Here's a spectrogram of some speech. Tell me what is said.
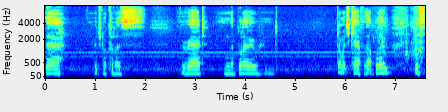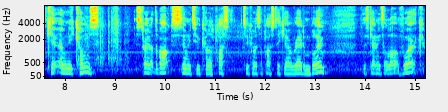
There, original colours, the red and the blue. And don't much care for that blue. This kit only comes straight out the box. The only two colour plastic, two colours of plastic are red and blue. This guy needs a lot of work.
